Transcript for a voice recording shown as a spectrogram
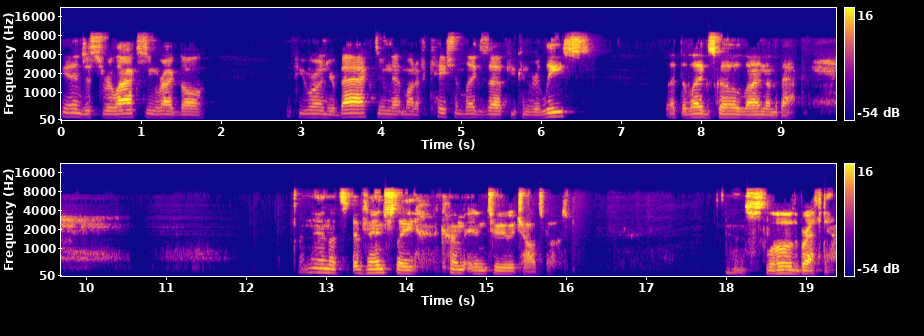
again, just relaxing ragdoll. If you were on your back doing that modification, legs up, you can release. Let the legs go, lying on the back. And then let's eventually come into child's pose. And slow the breath down.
